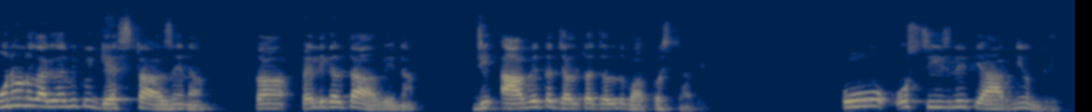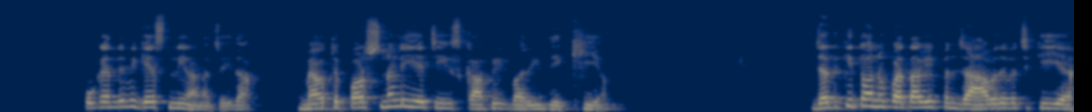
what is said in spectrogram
ਉਹਨਾਂ ਨੂੰ ਲੱਗਦਾ ਵੀ ਕੋਈ ਗੈਸਟ ਆ ਜਾਏ ਨਾ ਤਾਂ ਪਹਿਲੀ ਗੱਲ ਤਾਂ ਆਵੇ ਨਾ। ਜੇ ਆਵੇ ਤਾਂ ਜਲਦ ਤੋਂ ਜਲਦ ਵਾਪਸ ਜਾਵੇ। ਉਹ ਉਸ ਚੀਜ਼ ਲਈ ਤਿਆਰ ਨਹੀਂ ਹੁੰਦੇ। ਉਹ ਕਹਿੰਦੇ ਵੀ ਗੈਸਟ ਨਹੀਂ ਆਣਾ ਚਾਹੀਦਾ। ਮੈਂ ਉੱਥੇ ਪਰਸਨਲੀ ਇਹ ਚੀਜ਼ ਕਾਫੀ ਵਾਰੀ ਦੇਖੀ ਆ। ਜਦ ਕਿ ਤੁਹਾਨੂੰ ਪਤਾ ਵੀ ਪੰਜਾਬ ਦੇ ਵਿੱਚ ਕੀ ਆ,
